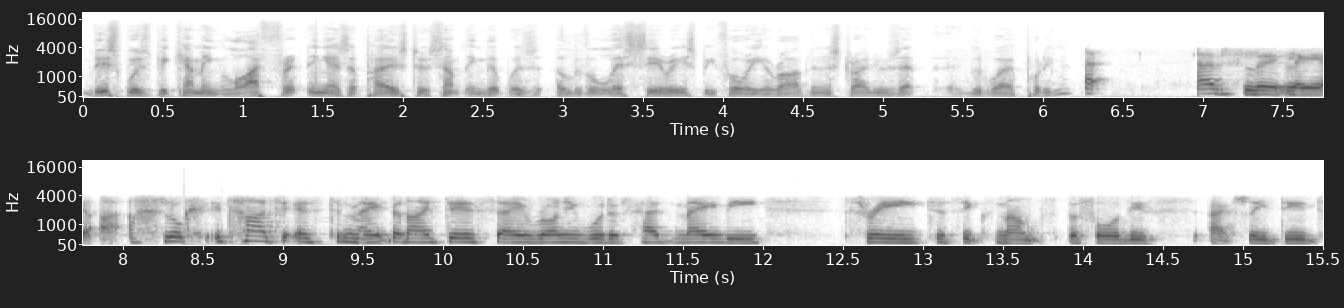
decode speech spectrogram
this was becoming life threatening as opposed to something that was a little less serious before he arrived in Australia. Is that a good way of putting it? Uh, Absolutely. look, it's hard to estimate, but I dare say Ronny would have had maybe three to six months before this actually did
